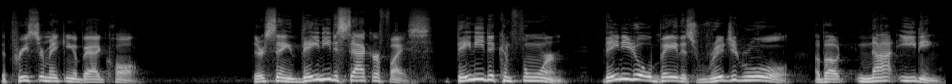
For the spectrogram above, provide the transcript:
The priests are making a bad call. They're saying they need to sacrifice, they need to conform, they need to obey this rigid rule about not eating.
